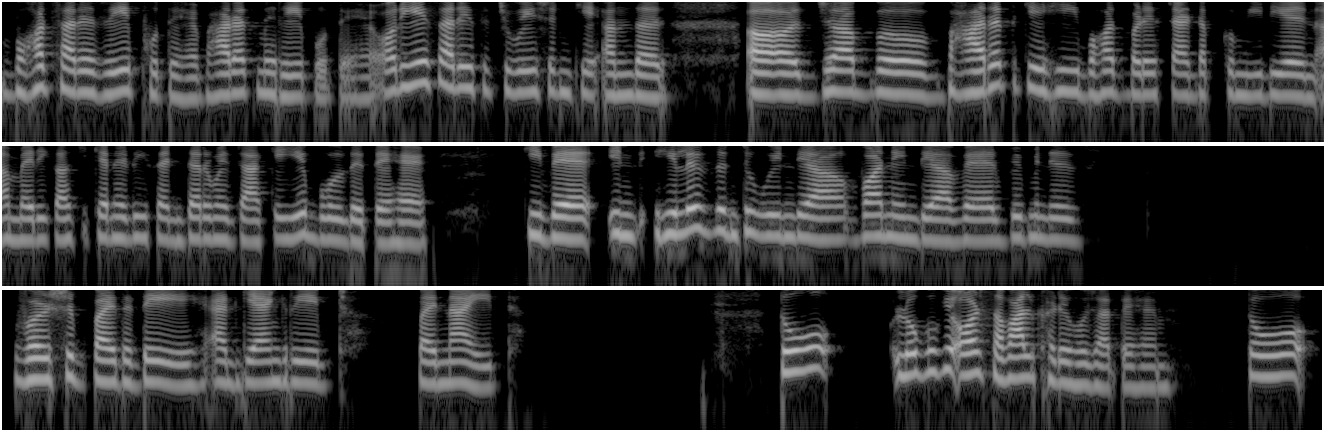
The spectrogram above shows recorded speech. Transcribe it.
बहुत सारे रेप होते हैं, भारत में रेप होते हैं और ये सारी सिचुएशन के अंदर जब भारत के ही बहुत बड़े स्टैंड अप कॉमेडियन अमेरिका के कैनेडी सेंटर में जाके ये बोल देते हैं कि वे ही lives into India one India where women is worshipped by the day and gang raped by night. तो लोगों के और सवाल खड़े हो जाते हैं। तो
